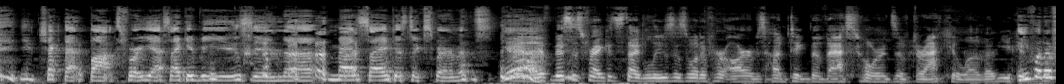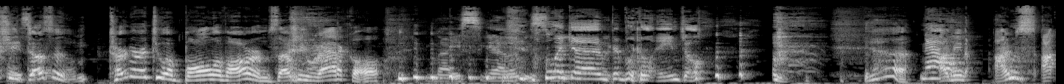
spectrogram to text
You check that box for yes, I could be used in uh, mad scientist experiments. Yeah, if Mrs. Frankenstein loses one of her arms hunting the vast hordes of Dracula, then you can Even if she replace it with doesn't, them. turn her into a ball of arms. That would be radical. Nice, yeah, that'd be sweet. like a biblical angel. Yeah. Now- I mean, I'm s- I,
